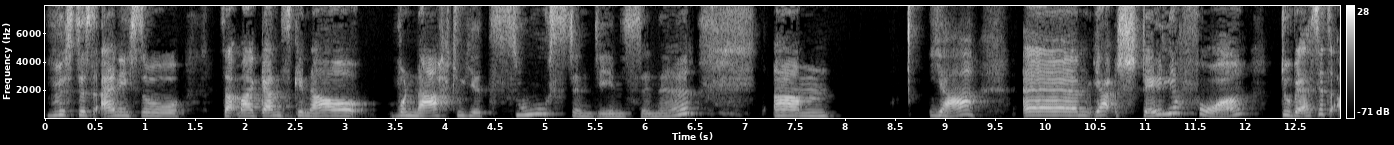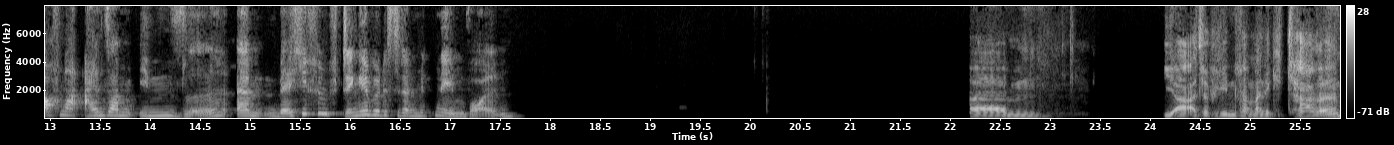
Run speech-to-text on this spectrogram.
wüsstest eigentlich so, sag mal, ganz genau, wonach du jetzt suchst in dem Sinne. Ähm, ja, ähm, ja, stell dir vor, du wärst jetzt auf einer einsamen Insel. Ähm, welche fünf Dinge würdest du dann mitnehmen wollen? Ähm, ja, also auf jeden Fall meine Gitarre.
